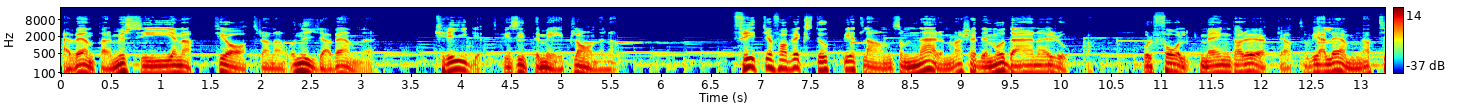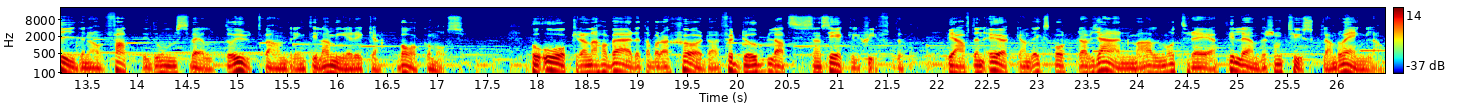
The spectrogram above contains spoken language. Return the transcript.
Här väntar museerna, teatrarna och nya vänner. Kriget finns inte med i planerna. Fritjof har växt upp i ett land som närmar sig det moderna Europa. Vår folkmängd har ökat och vi har lämnat tiden av fattigdom, svält och utvandring till Amerika bakom oss. På åkrarna har värdet av våra skördar fördubblats sedan sekelskiftet. Vi har haft en ökande export av järnmalm och trä till länder som Tyskland och England.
